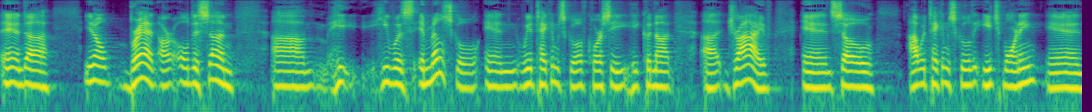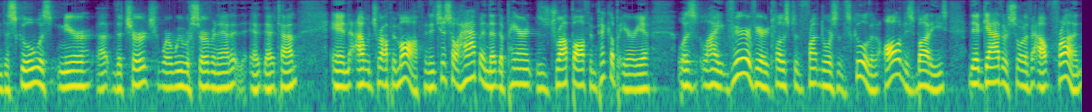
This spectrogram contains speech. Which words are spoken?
And, uh, you know, Brent, our oldest son, um, he, he was in middle school and we had taken him to school. Of course, he, he could not uh, drive. And so I would take him to school each morning, and the school was near uh, the church where we were serving at it at that time. And I would drop him off. And it just so happened that the parent's drop off and pickup area was like very, very close to the front doors of the school. And all of his buddies, they'd gather sort of out front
